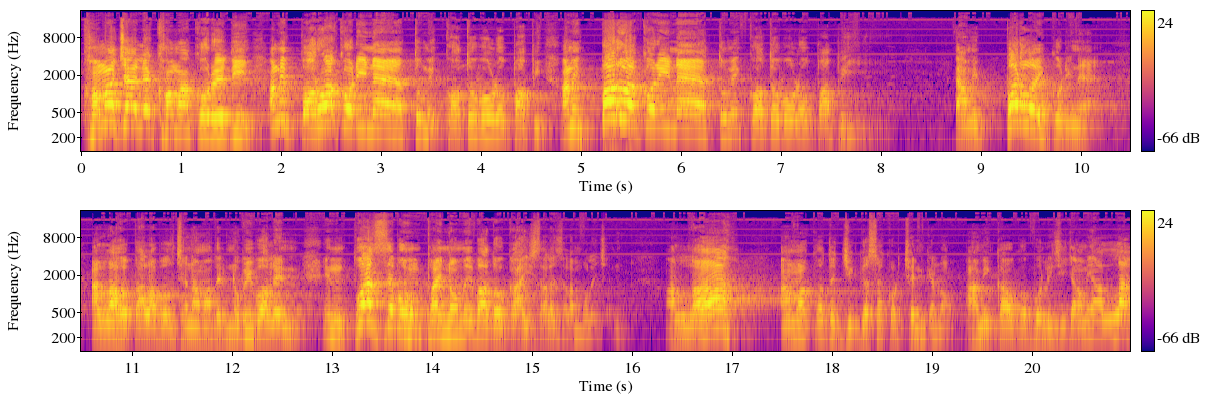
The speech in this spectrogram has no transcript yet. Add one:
ক্ষমা চাইলে ক্ষমা করে দিই আমি পরোয়া করি না, তুমি কত বড় পাপি। আমি পরোয়া করি না, তুমি কত বড় পাপি। আমি পরোয়াই করি না। আল্লাহ তালা বলছেন, আমাদের নবী বলেন, ইন সালাম বলেছেন। আল্লাহ আমার কত জিজ্ঞাসা করছেন কেন? আমি কাউকে বলেছি যে আমি আল্লাহ।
